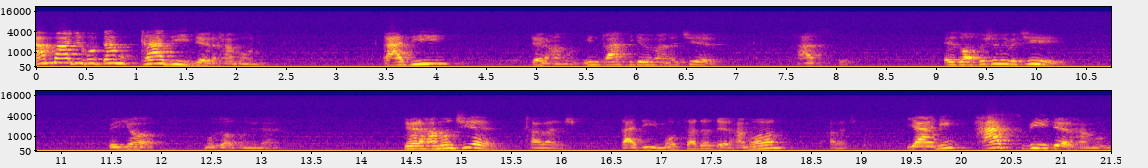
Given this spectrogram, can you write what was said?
اما اگه گفتم قدی درهمان قدی درهمان این قد دیگه به معنی چیه؟ هسته. اضافه شده به چی؟ به یا مضاف در. درهمان چیه؟ خبرش. قدی مبتدا درهمان خبرش. یعنی حسبی درهمان.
